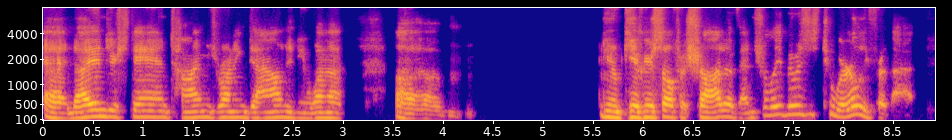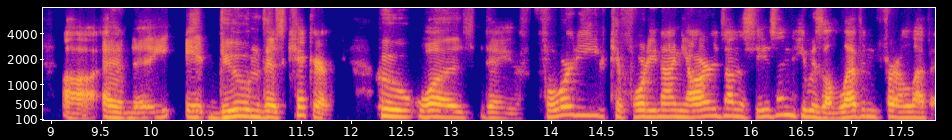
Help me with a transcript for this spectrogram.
And I understand time's running down, and you want to. Um, you know, give yourself a shot eventually, but it was just too early for that. Uh, and it, it doomed this kicker who was Dave 40 to 49 yards on the season. He was 11 for 11.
